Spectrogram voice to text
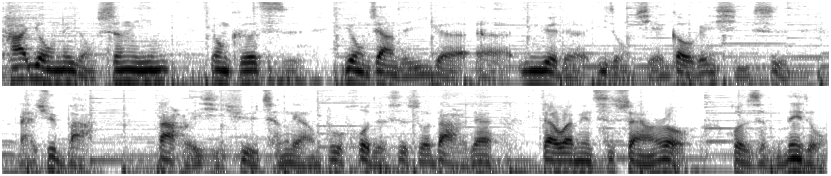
他用那种声音、用歌词、用这样的一个呃音乐的一种结构跟形式，来去把大伙儿一起去乘凉不，或者是说大伙儿在在外面吃涮羊肉或者什么那种，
